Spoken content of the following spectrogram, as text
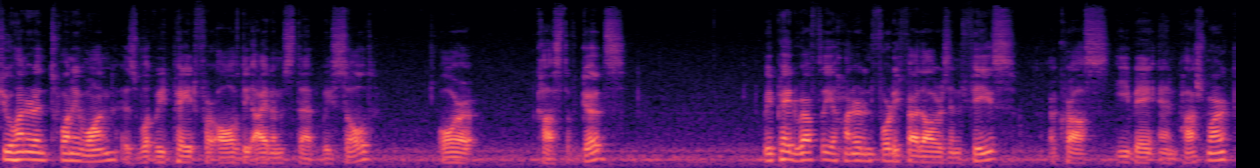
221 is what we paid for all of the items that we sold or cost of goods. We paid roughly $145 in fees across eBay and Poshmark.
